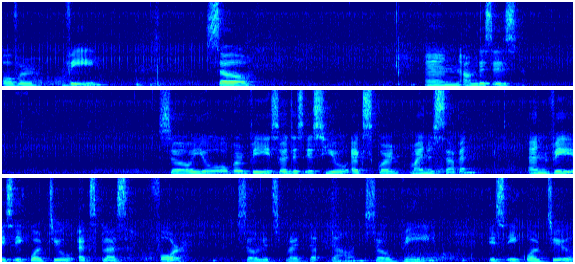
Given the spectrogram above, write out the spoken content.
over v. So, and um, this is so u over v, so this is u, x squared minus 7, and v is equal to x plus 4. So let's write that down. So v is equal to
